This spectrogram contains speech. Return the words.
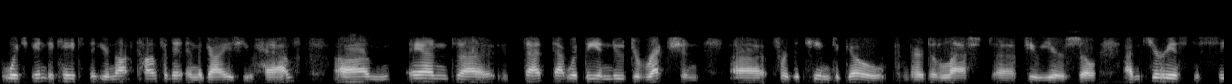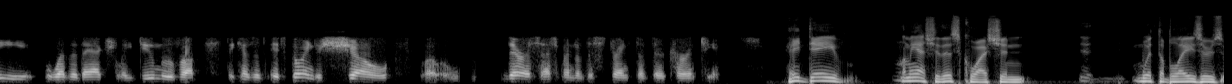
which indicates that you're not confident in the guys you have, um, and uh, that that would be a new direction uh, for the team to go compared to the last uh, few years. So I'm curious to see whether they actually do move up because it, it's going to show uh, their assessment of the strength of their current team. Hey Dave, let me ask you this question with the Blazers,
